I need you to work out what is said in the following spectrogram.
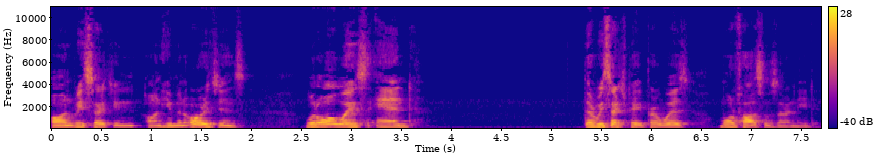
on research in, on human origins will always end the research paper with more fossils are needed,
